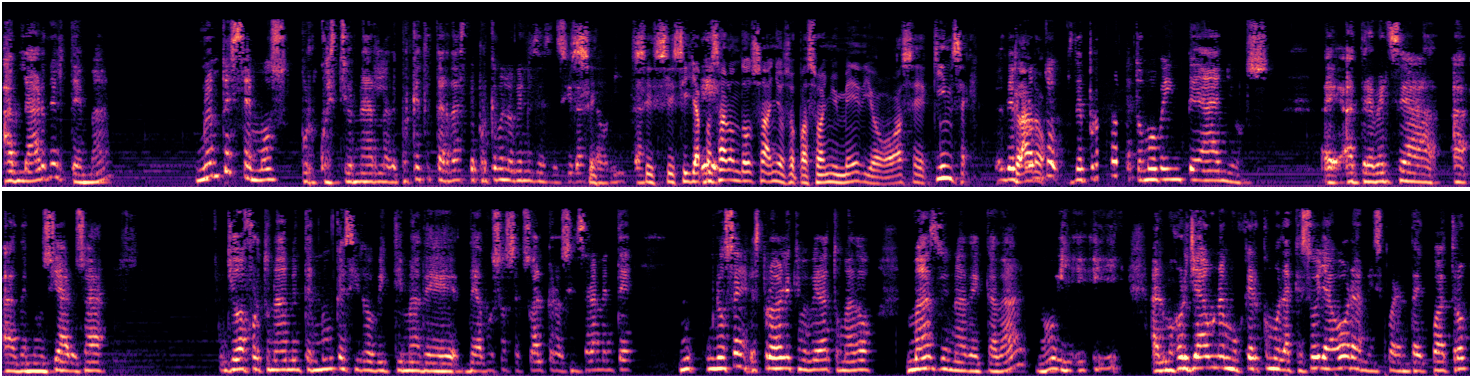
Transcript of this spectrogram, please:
hablar del tema, no empecemos por cuestionarla de por qué te tardaste, por qué me lo vienes a decir hasta ahorita. Sí, sí, sí, ya eh, pasaron dos años o pasó año y medio o hace 15. De, pronto, de pronto le tomó 20 años eh, atreverse a, denunciar. O sea, yo afortunadamente nunca he sido víctima de, de abuso sexual, pero sinceramente no sé, es probable que me hubiera tomado más de una década, ¿no? Y, a lo mejor ya una mujer como la que soy ahora, mis 44,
